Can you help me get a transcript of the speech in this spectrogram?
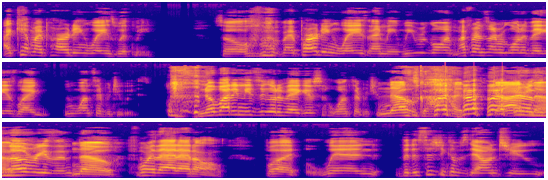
I kept my partying ways with me. So by partying ways, I mean we were going. My friends and I were going to Vegas like once every two weeks. Nobody needs to go to Vegas once every two. No, months. God. God, There's no. no reason no. for that at all. But when the decision comes down to,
